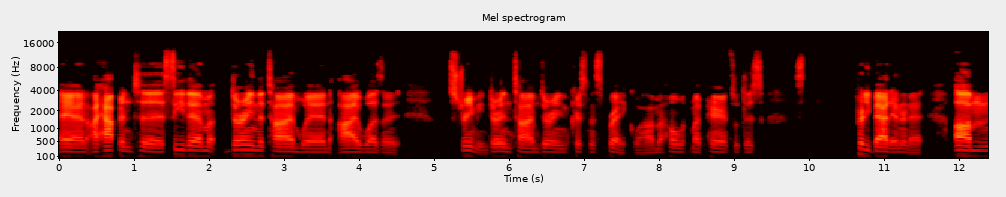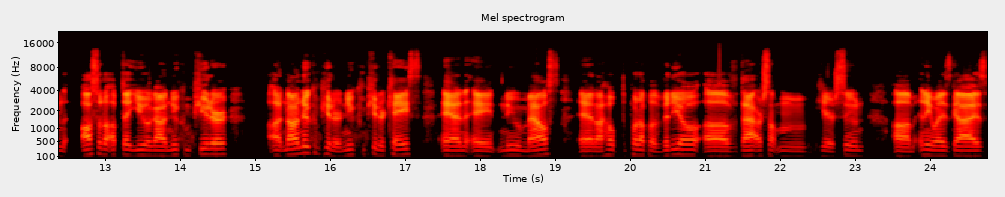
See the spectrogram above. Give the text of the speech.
and I happened to see them during the time when I wasn't streaming during time during Christmas break while I'm at home with my parents with this pretty bad internet. Um, also to update you, I got a new computer, uh, not a new computer, new computer case and a new mouse, and I hope to put up a video of that or something here soon. Um, anyways, guys,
